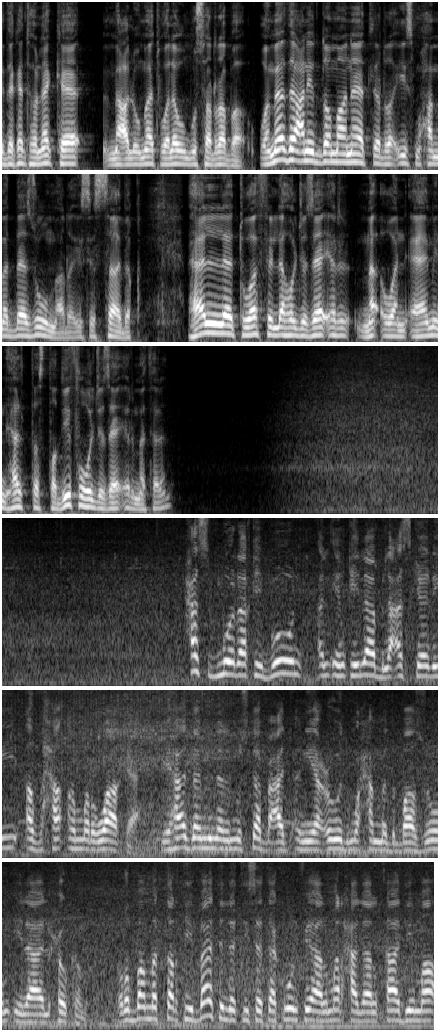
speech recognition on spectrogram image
إذا كانت هناك معلومات ولو مسربة. وماذا عن الضمانات للرئيس محمد بازوم الرئيس السابق؟ هل توفر له الجزائر مأوى آمن؟ هل تستضيفه الجزائر مثلا؟ حسب مراقبون الانقلاب العسكري أضحى أمر واقع. لهذا من المستبعد أن يعود محمد بازوم إلى الحكم. ربما الترتيبات التي ستكون في المرحلة القادمة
